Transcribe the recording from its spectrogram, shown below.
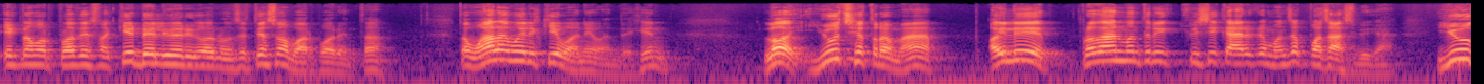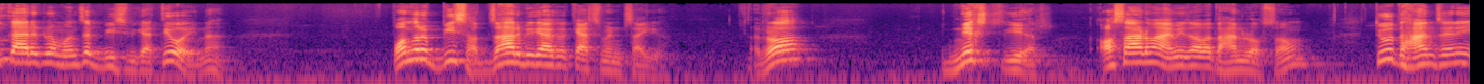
एक नम्बर प्रदेशमा के डेलिभरी गर्नुहुन्छ त्यसमा भर पऱ्यो नि त। त उहाँलाई मैले के भने भनेदेखि ल यो क्षेत्रमा अहिले प्रधानमन्त्री कृषि कार्यक्रम भन्छ पचास बिघा यो कार्यक्रम भन्छ बिस बिघा त्यो होइन। पन्ध्र बिस हजार बिघाको क्याचमेन्ट चाहियो। र नेक्स्ट इयर असाढमा हामी जब धान रोप्छौँ त्यो धान चाहिँ नि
